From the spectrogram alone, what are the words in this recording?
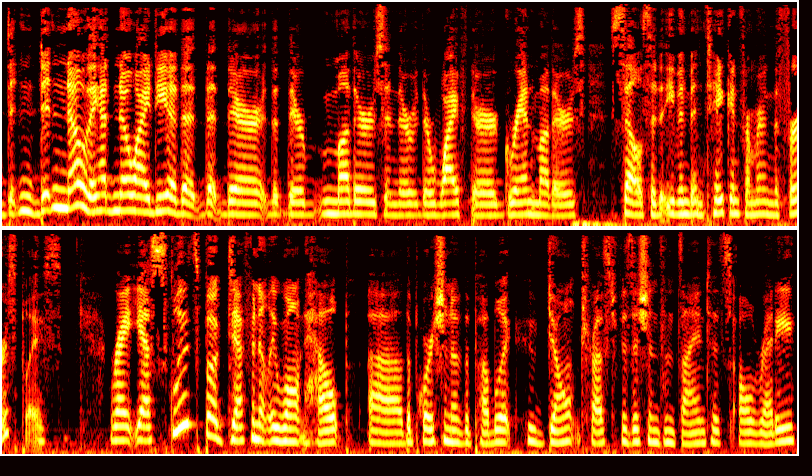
didn't didn't know they had no idea that that their that their mothers and their their wife their grandmothers cells had even been taken from her in the first place. Right. Yes. Skloot's book definitely won't help uh, the portion of the public who don't trust physicians and scientists already.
